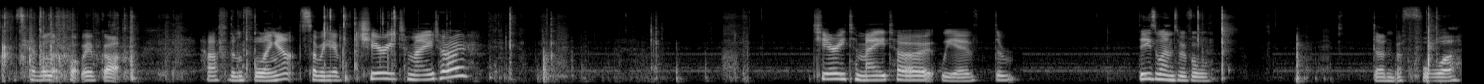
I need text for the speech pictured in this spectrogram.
Let's have a look what we've got. Half of them falling out. So we have cherry tomato. Cherry tomato. We have the these ones we've all done before.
